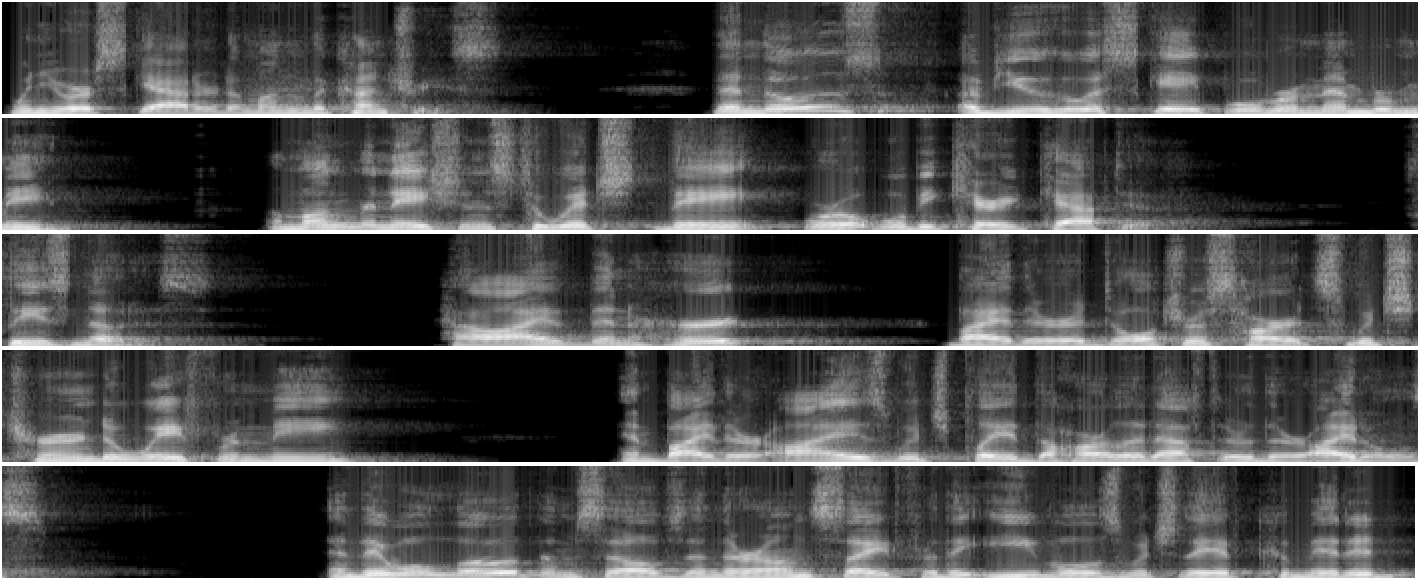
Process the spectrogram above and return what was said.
when you are scattered among the countries. Then those of you who escape will remember me among the nations to which they will be carried captive. Please notice how I've been hurt by their adulterous hearts, which turned away from me, and by their eyes, which played the harlot after their idols. And they will loathe themselves in their own sight for the evils which they have committed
